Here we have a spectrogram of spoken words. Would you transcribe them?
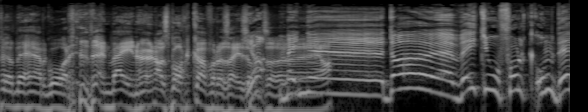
før det her går den veien høna sparker, for å si det sånn. Ja, så, men ja. eh, da vet jo folk om det,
